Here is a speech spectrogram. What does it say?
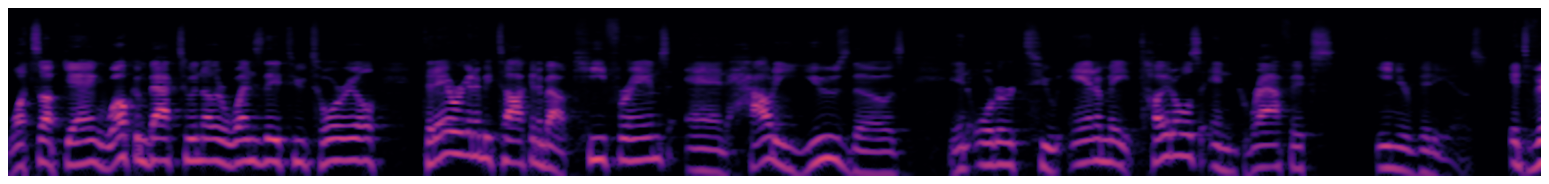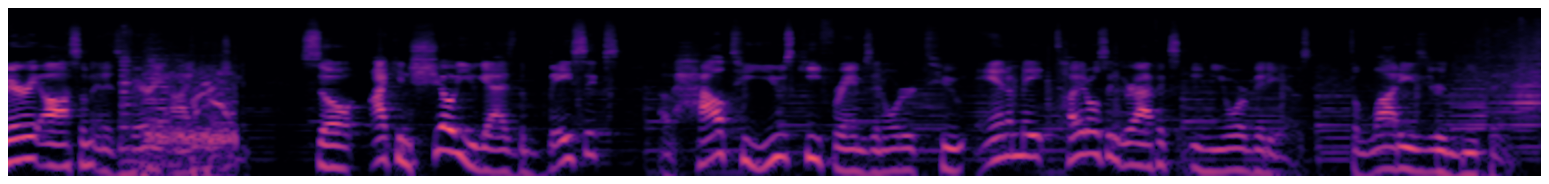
What's up gang? Welcome back to another Wednesday tutorial. Today we're gonna to be talking about keyframes and how to use those in order to animate titles and graphics in your videos. It's very awesome and it's very eye-catching. So I can show you guys the basics of how to use keyframes in order to animate titles and graphics in your videos. It's a lot easier than you think.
